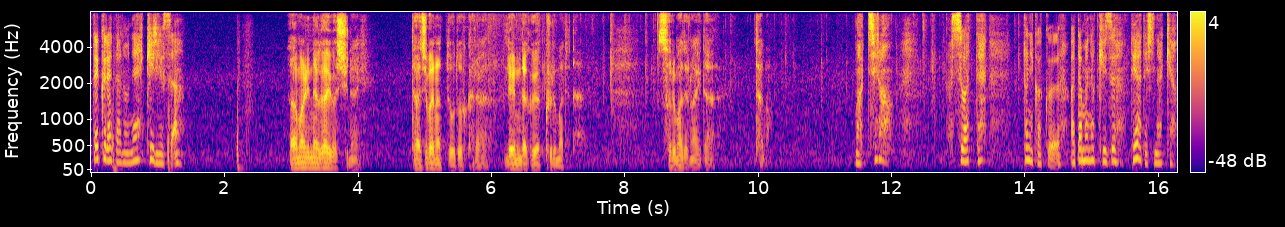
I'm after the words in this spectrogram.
来てくれたのね桐生さん。あまり長いはしない。立花って男から連絡が来るまでだ。それまでの間頼む。もちろん。座って。とにかく頭の傷手当てしなきゃ。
